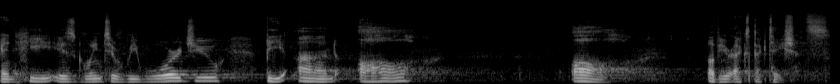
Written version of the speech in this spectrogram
And He is going to reward you beyond all, all of your expectations.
